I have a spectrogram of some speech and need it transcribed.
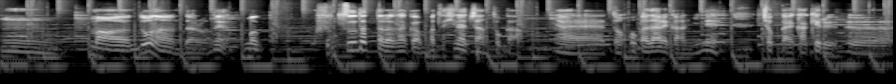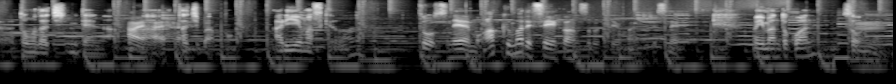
うん。まあ、どうなんだろうね。まあ、普通だったら、なんか、またひなちゃんとか、えっ、と、他誰かにね、ちょっかいかける友達みたいな、はいはいはいまあ立場もありえますけどね。そうですね、もうあくまで生還するっていう感じですね。まあ、今のところはね、そう。うんまあ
